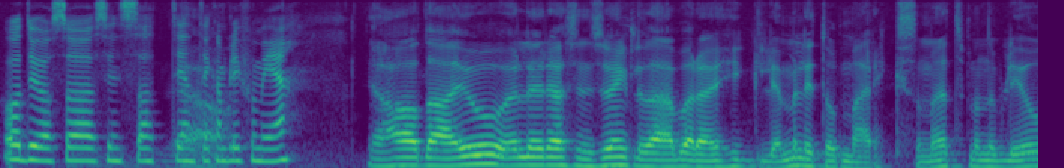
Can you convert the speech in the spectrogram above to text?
Og du også syns at jenter kan bli for mye? Ja, det er jo Eller jeg syns jo egentlig det er bare hyggelig med litt oppmerksomhet, men det blir jo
